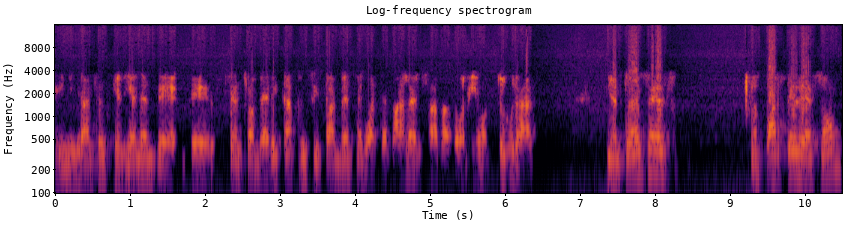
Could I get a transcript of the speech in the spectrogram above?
inmigrantes que vienen de, de Centroamérica, principalmente Guatemala, El Salvador y Honduras. Y entonces, aparte de eso,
